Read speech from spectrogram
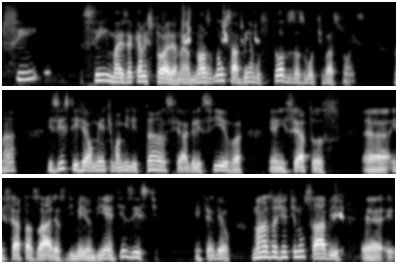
Sim, sim, mas é aquela história, né? nós não sabemos todas as motivações. Né? Existe realmente uma militância agressiva em, certos, eh, em certas áreas de meio ambiente? Existe, entendeu? Mas a gente não sabe. É,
